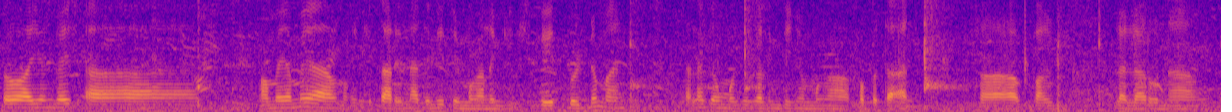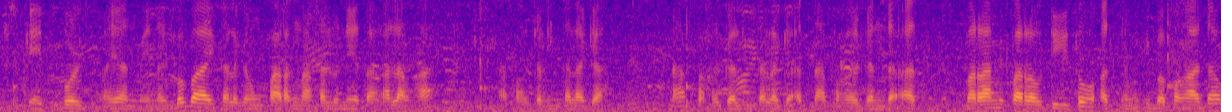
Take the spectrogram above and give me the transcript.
So ayun guys, ah mamaya maya makikita rin natin dito yung mga nag-skateboard naman. Talagang magagaling din yung mga kabataan sa paglalaro ng skateboard. Ayan, may nagbabay, talagang parang nasa luneta ka lang ha. Napakagaling talaga. Napakagaling talaga at napakaganda at marami pa raw dito at yung iba pa nga daw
